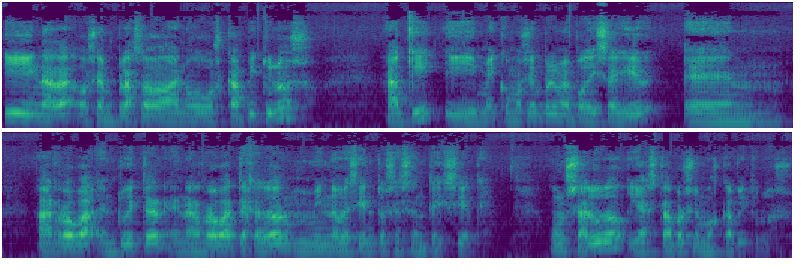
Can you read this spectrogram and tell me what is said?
Y nada, os emplazo a nuevos capítulos aquí y como siempre me podéis seguir en arroba en Twitter en arroba tejedor 1967. Un saludo y hasta próximos capítulos.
